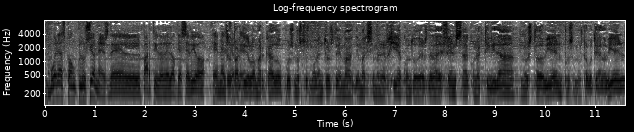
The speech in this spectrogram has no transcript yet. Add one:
buenas conclusiones del partido, de lo que se vio en el El partido lo ha marcado pues nuestros momentos de, de máxima energía, cuando desde la defensa, con actividad, hemos estado bien, pues hemos reboteado bien,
